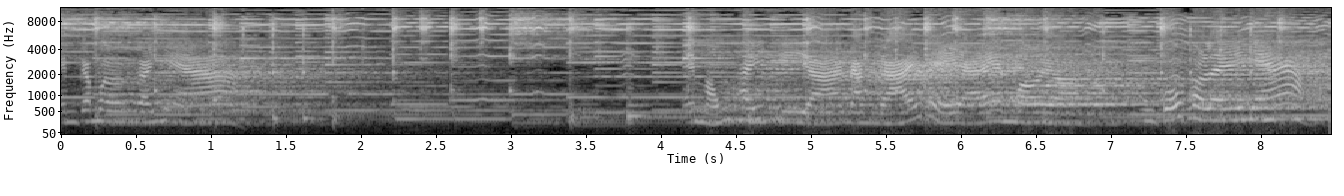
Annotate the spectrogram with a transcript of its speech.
em cảm ơn cả nhà. Em không thấy gì à, đàn gái thì à, em mời à, thành phố thôi nha.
